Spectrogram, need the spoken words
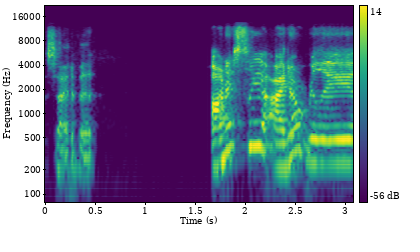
side of it? honestly i don't really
